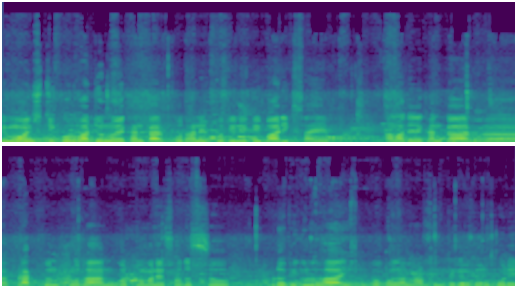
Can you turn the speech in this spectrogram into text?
এই মঞ্চটি করবার জন্য এখানকার প্রধানের প্রতিনিধি বারিক সাহেব, আমাদের এখানকার প্রাক্তন প্রধান, বর্তমানের সদস্য রফিকুল ভাই, উপপ্রধান হাসিম থেকে শুরু করে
